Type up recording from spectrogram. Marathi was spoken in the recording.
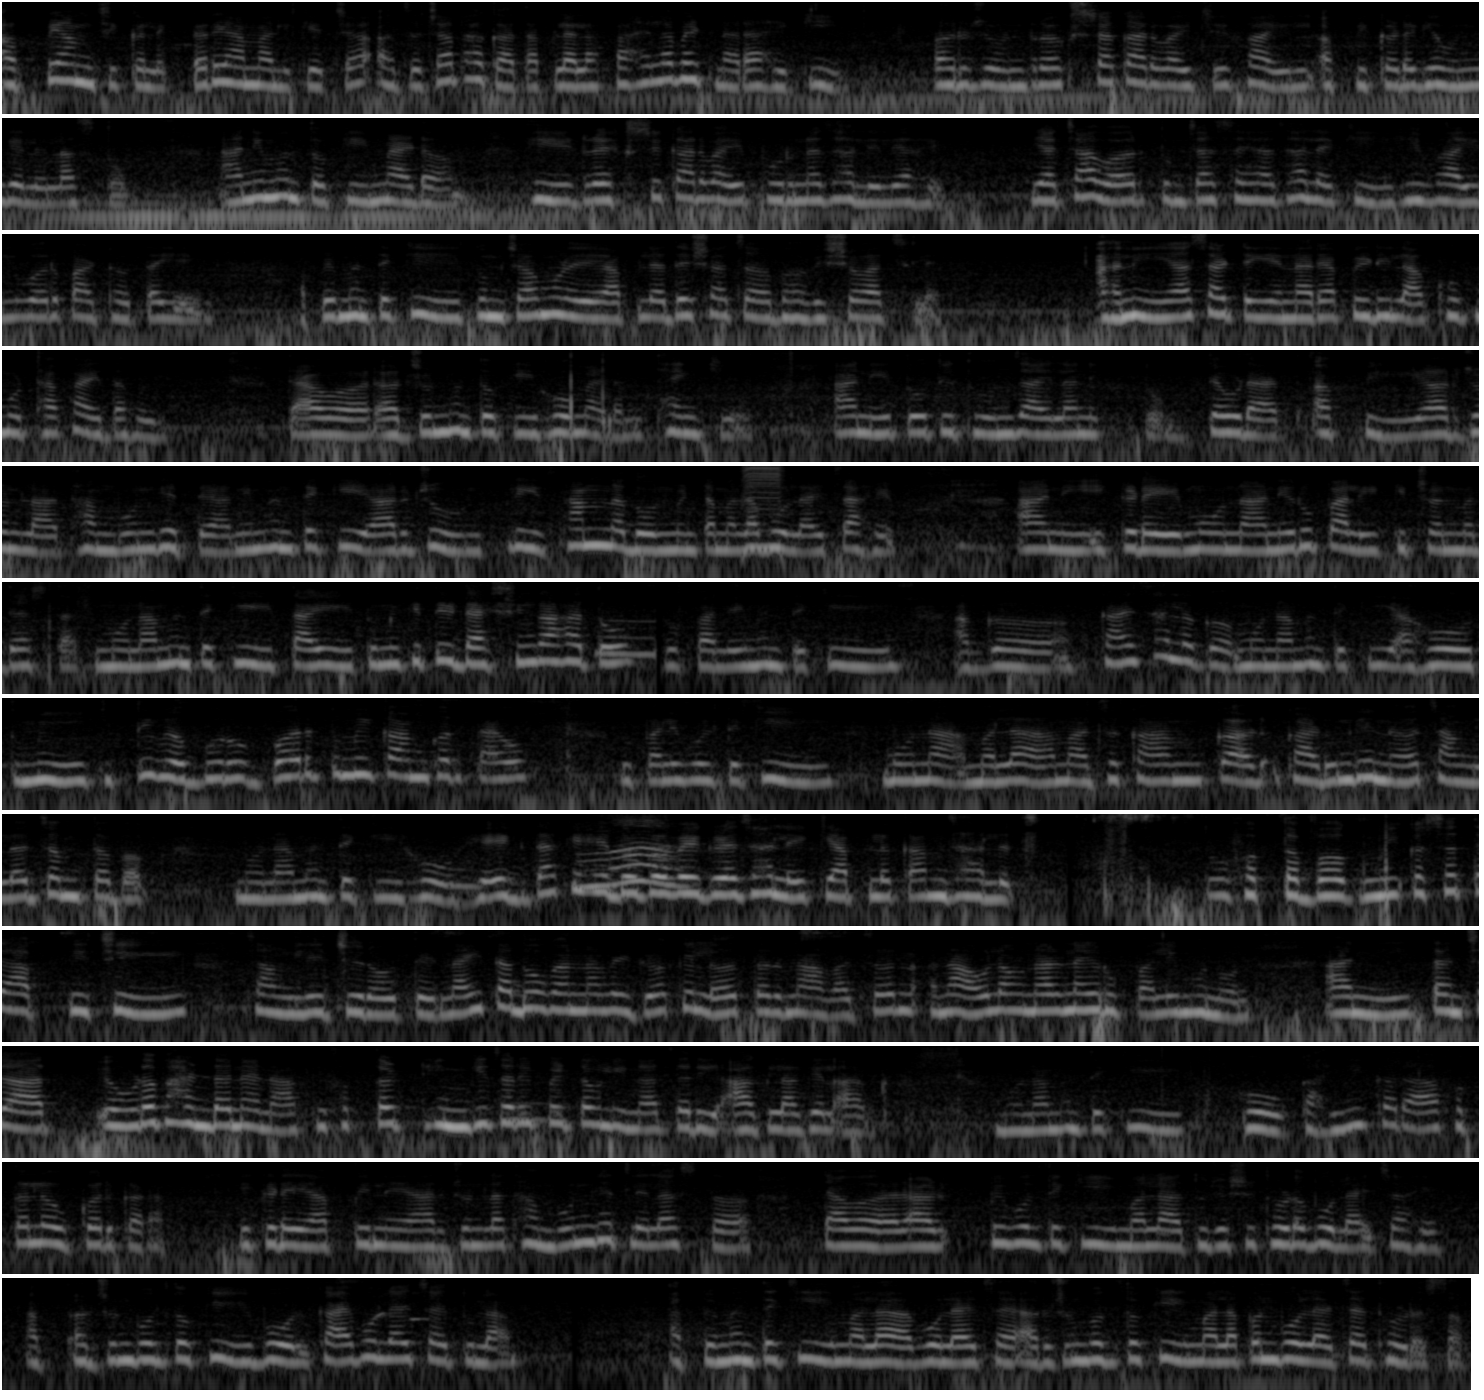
अप्पे आमची कलेक्टर या मालिकेच्या आजच्या भागात आपल्याला पाहायला भेटणार आहे की अर्जुन ड्रग्सच्या कारवाईची फाईल अप्पीकडे घेऊन गेलेला असतो. आणि म्हणतो की मॅडम ही ड्रग्सची कारवाई पूर्ण झालेली आहे. याच्यावर तुमच्या सह्या झाल्या की ही फाईलवर पाठवता येईल. अप्पे म्हणते की तुमच्यामुळे आपल्या देशाचं भविष्य वाचले आणि यासाठी येणाऱ्या पिढीला खूप मोठा फायदा होईल. त्यावर अर्जुन म्हणतो की हो मॅडम थँक्यू. आणि तो तिथून जायला निघतो. तेवढ्यात अप्पी अर्जुनला थांबवून घेते आणि म्हणते की अर्जुन प्लीज थांब ना दोन मिनटं मला बोलायचं आहे. आणि इकडे मोना आणि रुपाली किचनमध्ये असतात. मोना म्हणते की ताई तुम्ही किती डॅशिंग आहात हो. रुपाली म्हणते की अगं काय झालं ग? मोना म्हणते की अहो तुम्ही किती बरोबर तुम्ही काम करताय हो. रुपाली बोलते की मोना मला माझं काम काढ काढून घेणं चांगलं जमतं बघ. मोना म्हणते की हो हे एकदा की हे दोघं वेगळे झाले की आपलं काम झालंच. तू फक्त बघ मी कसं त्या आप्पीची चांगली चिरवते. नाही त्या दोघांना वेगळं केलं तर नावाचं नाव लावणार नाही रुपाली म्हणून. आणि त्यांच्यात एवढं भांडण आहे ना की फक्त ठिंगी जरी पेटवली ना तरी आग लागेल आग. मोना म्हणते की हो काहीही करा फक्त लवकर करा. इकडे आप्पीने अर्जुनला थांबवून घेतलेलं असतं. त्यावर आप्पी बोलते की मला तुझ्याशी थोडं बोलायचं आहे. अर्जुन बोलतो की बोल काय बोलायचं आहे तुला? आप्पी म्हणते की मला बोलायचं आहे अर्जुन बोलतो की मला पण बोलायचं आहे थोडंसं.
